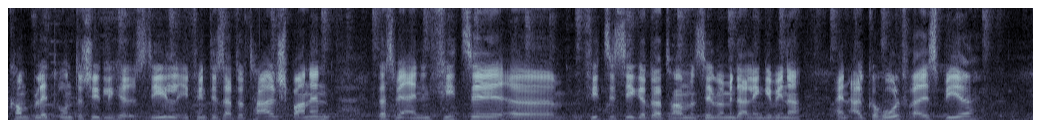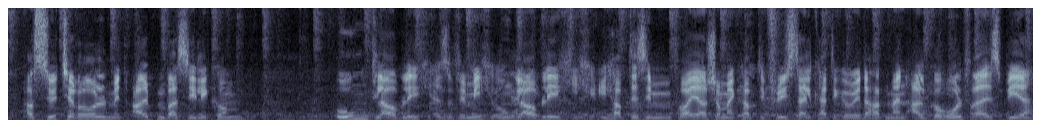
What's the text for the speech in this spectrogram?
komplett unterschiedlicher Stil. Ich finde es auch total spannend, dass wir einen Vize, äh, Vizesieger dort haben, einen Silbermedaillengewinner, ein alkoholfreies Bier aus Südtirol mit Alpenbasilikum. Unglaublich, also für mich unglaublich. Ich, ich habe das im Vorjahr schon mal gehabt, die Freestyle-Kategorie, da hatten wir ein alkoholfreies Bier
